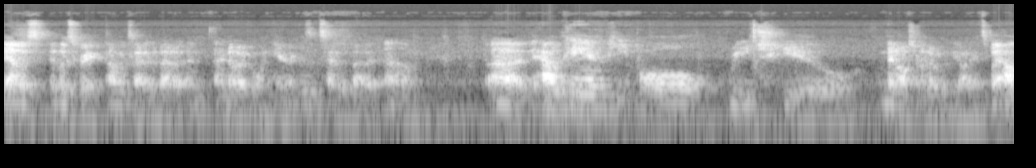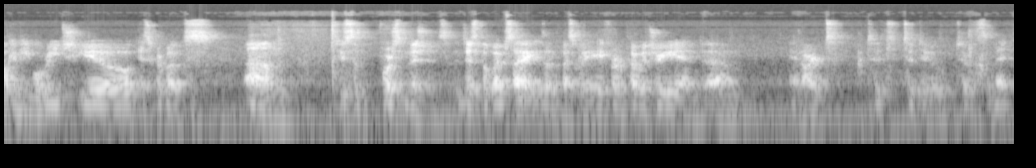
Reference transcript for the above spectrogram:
Yeah, it looks, it looks great. I'm excited about it, and I know everyone here is excited about it. Um, uh, how can people reach you? And then I'll turn it over to the audience. But how can people reach you, Iskra Books, um, to sub- for submissions? Just the website is that the best way for poetry and um, and art to, to do to submit?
